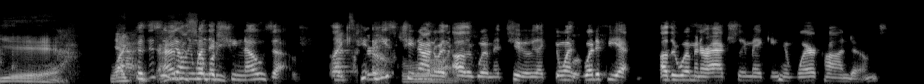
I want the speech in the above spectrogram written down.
Yeah. Like because this is the did only one that she knows of. Like he, he's cheating on her with other women too. Like the ones. What if he other women are actually making him wear condoms?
